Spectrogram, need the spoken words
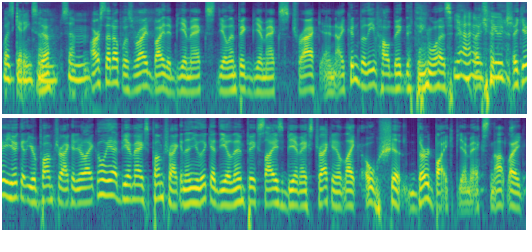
was getting some Yeah. some. Our setup was right by the BMX, the Olympic BMX track, and I couldn't believe how big the thing was. Yeah, it was huge. Like you, know, you look at your pump track and you're like, oh yeah, BMX pump track, and then you look at the Olympic size BMX track and you're like, oh shit, dirt bike BMX, not like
